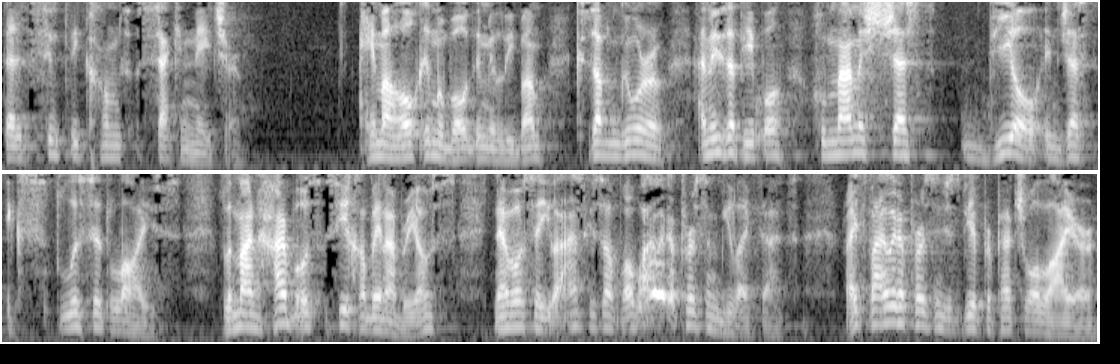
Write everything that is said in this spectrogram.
that it simply comes second nature. And these are people who mamish just deal in just explicit lies. Leman harbos sicha ben abrios. Now, say you ask yourself, well, why would a person be like that? Right? Why would a person just be a perpetual liar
